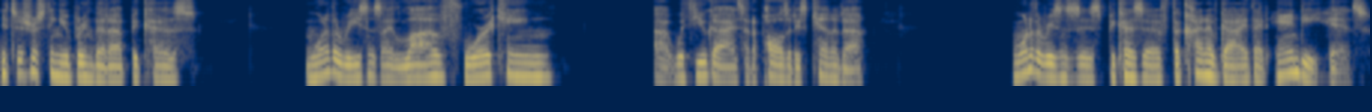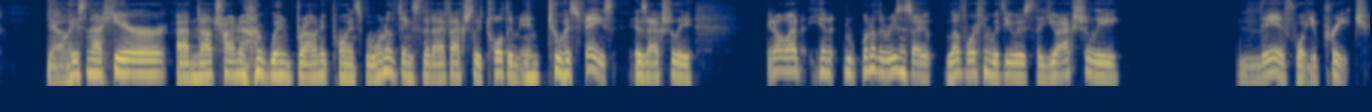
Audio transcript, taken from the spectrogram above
it's interesting you bring that up because one of the reasons I love working uh, with you guys at Apologetics Canada, one of the reasons is because of the kind of guy that Andy is. You know, he's not here. I'm not trying to win brownie points, but one of the things that I've actually told him in to his face is actually, you know what? You know, one of the reasons I love working with you is that you actually live what you preach.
